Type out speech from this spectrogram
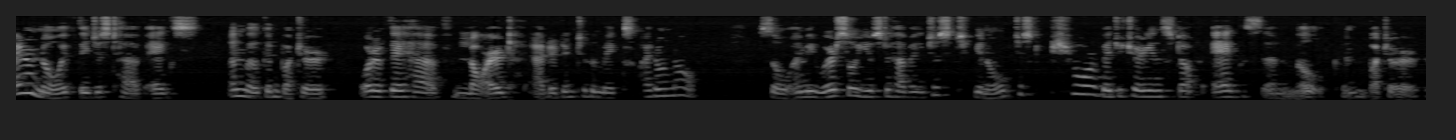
I don't know if they just have eggs and milk and butter or if they have lard added into the mix. I don't know. So i mean we're so used to having just you know just pure vegetarian stuff eggs and milk and butter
